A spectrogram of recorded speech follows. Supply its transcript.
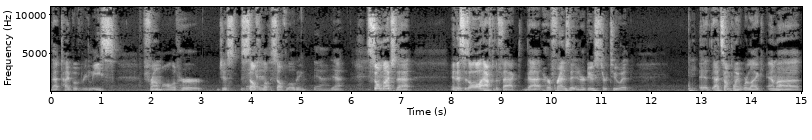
that type of release from all of her just self Negative. self-loathing. yeah, Yeah. So much that, and this is all after the fact, that her friends that introduced her to it, at, at some point were like, Emma,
